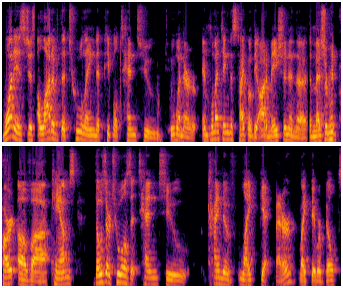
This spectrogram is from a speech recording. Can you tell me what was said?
One is just a lot of the tooling that people tend to do when they're implementing this type of the automation and the, the measurement part of uh, CAMs. Those are tools that tend to kind of like Git better. Like they were built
